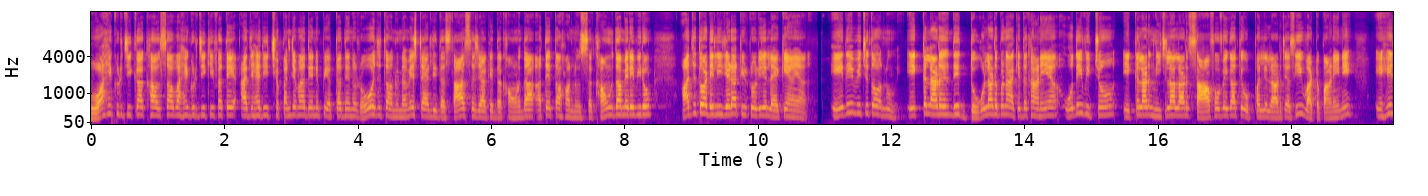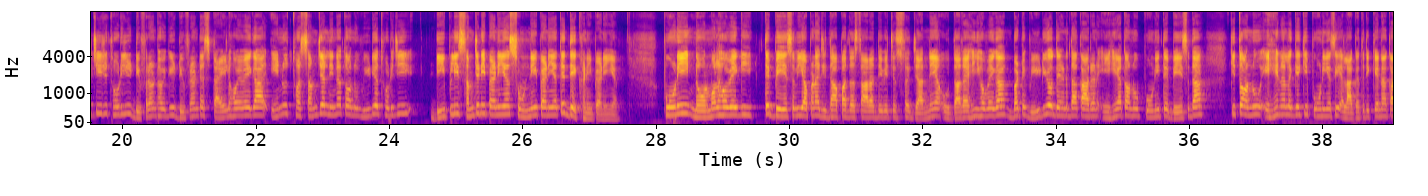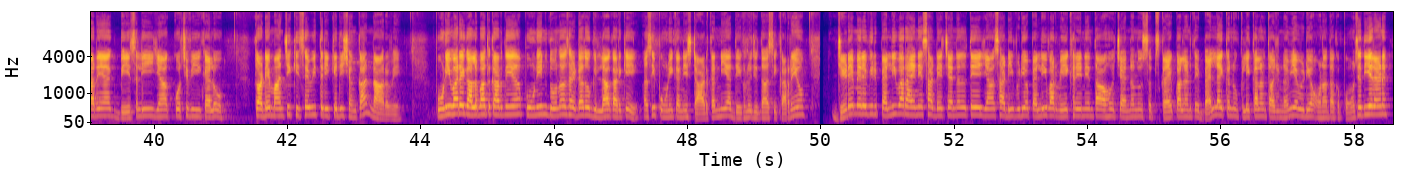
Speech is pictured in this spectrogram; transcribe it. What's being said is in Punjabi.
ਵਾਹਿਗੁਰੂ ਜੀ ਕਾ ਖਾਲਸਾ, ਵਾਹਿਗੁਰੂ ਜੀ ਕੀ ਫਤਿਹ। ਅੱਜ ਹੈ ਜੀ 56ਵਾਂ ਦਿਨ 75 ਦਿਨ ਰੋਜ਼ ਤੁਹਾਨੂੰ ਨਵੇਂ ਸਟਾਈਲ ਦੀ ਦਸਤਾਰ ਸਜਾ ਕੇ ਦਿਖਾਉਣ ਦਾ ਅਤੇ ਤੁਹਾਨੂੰ ਸਿਖਾਉਣ ਦਾ ਮੇਰੇ ਵੀਰੋ। ਅੱਜ ਤੁਹਾਡੇ ਲਈ ਜਿਹੜਾ ਟਿਊਟੋਰੀਅਲ ਲੈ ਕੇ ਆਇਆ, ਇਹਦੇ ਵਿੱਚ ਤੁਹਾਨੂੰ ਇੱਕ ਲੜ ਦੇ ਦੋ ਲੜ ਬਣਾ ਕੇ ਦਿਖਾਣੇ ਆ। ਉਹਦੇ ਵਿੱਚੋਂ ਇੱਕ ਲੜ ਨੀਚਲਾ ਲੜ ਸਾਫ਼ ਹੋਵੇਗਾ ਤੇ ਉੱਪਰਲੇ ਲੜ 'ਚ ਅਸੀਂ ਵੱਟ ਪਾਣੇ ਨੇ। ਇਹ ਚੀਜ਼ ਥੋੜੀ ਜਿਹੀ ਡਿਫਰੈਂਟ ਹੋਏਗੀ ਡਿਫਰੈਂਟ ਸਟਾਈਲ ਹੋਵੇਗਾ ਇਹਨੂੰ ਥੋ- ਸਮਝਣ ਲਈ ਨਾ ਤੁਹਾਨੂੰ ਵੀਡੀਓ ਥੋੜੀ ਜਿਹੀ ਡੀਪਲੀ ਸਮਝਣੀ ਪੈਣੀ ਆ, ਸੁਣਨੀ ਪੈਣੀ ਹੈ ਤੇ ਦੇਖਣੀ ਪੈਣੀ ਹੈ ਪੂਣੀ ਨਾਰਮਲ ਹੋਵੇਗੀ ਤੇ ਬੇਸ ਵੀ ਆਪਣਾ ਜਿੱਦਾਂ ਆਪਾਂ ਦਸਤਾਰਾਂ ਦੇ ਵਿੱਚ ਸਜਾਉਂਦੇ ਆ ਉਦਾਂ ਦਾ ਹੀ ਹੋਵੇਗਾ। ਬਟ ਵੀਡੀਓ ਦੇਣ ਦਾ ਕਾਰਨ ਇਹ ਆ ਤੁਹਾਨੂੰ ਪੂਣੀ ਤੇ ਬੇਸ ਦਾ ਕਿ ਤੁਹਾਨੂੰ ਇਹ ਨਾ ਲੱਗੇ ਕਿ ਪੂਣੀ ਅਸੀਂ ਅਲੱਗ ਤਰੀਕੇ ਨਾਲ ਕਰ ਰਹੇ ਹਾਂ ਬੇਸ ਲਈ ਜਾਂ ਕੁਝ ਵੀ ਕਹਿ ਲਓ। ਤੁਹਾਡੇ ਮਨ 'ਚ ਕਿਸੇ ਵੀ ਤਰੀਕੇ ਦੀ ਸ਼ੰਕਾ ਨਾ ਰਵੇ। ਪੂਣੀ ਬਾਰੇ ਗੱਲਬਾਤ ਕਰਦੇ ਆ ਪੂਣੀ ਨੂੰ ਦੋਨਾਂ ਸਾਈਡਾਂ ਤੋਂ ਗਿੱਲਾ ਕਰਕੇ ਅਸੀਂ ਪੂਣੀ ਕਰਨੀ ਸਟਾਰਟ ਕਰਨੀ ਆ। ਦੇਖ ਲਓ ਜਿੱਦਾਂ ਅਸੀਂ ਕਰ ਰਹੇ ਹਾਂ। ਜਿਹੜੇ ਮੇਰੇ ਵੀਰ ਪਹਿਲੀ ਵਾਰ ਆਏ ਨੇ ਸਾਡੇ ਚੈਨਲ ਤੇ ਜਾਂ ਸਾਡੀ ਵੀਡੀਓ ਪਹਿਲੀ ਵਾਰ ਵੇਖ ਰਹੇ ਨੇ ਤਾਂ ਉਹ ਚੈਨਲ ਨੂੰ ਸਬਸਕ੍ਰਾਈਬ ਕਰ ਲੈਣ ਤੇ ਬੈਲ ਆਈਕਨ ਨੂੰ ਕਲਿੱਕ ਕਰ ਲੈਣ ਤਾਂ ਜੋ ਨਵੀਆਂ ਵੀਡੀਓ ਉਹਨਾਂ ਤੱਕ ਪਹੁੰਚਦੀਆਂ ਰਹਿਣ।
